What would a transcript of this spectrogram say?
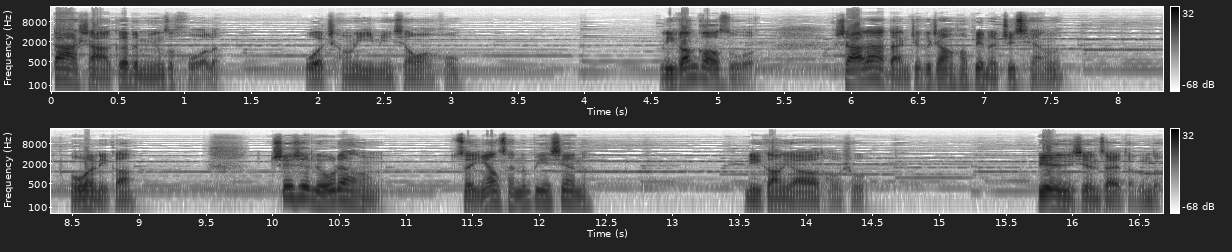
大傻哥的名字火了，我成了一名小网红。李刚告诉我，傻大胆这个账号变得值钱了。我问李刚，这些流量怎样才能变现呢？李刚摇摇头说：“变现再等等，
